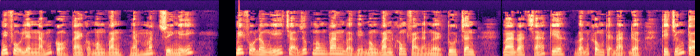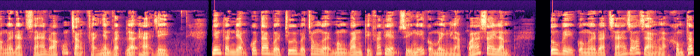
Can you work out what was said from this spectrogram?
Mỹ phụ liền nắm cổ tay của mông văn, nhắm mắt suy nghĩ mỹ phụ đồng ý trợ giúp mông văn bởi vì mông văn không phải là người tu chân, mà đoạt xá kia vẫn không thể đoạt được thì chứng tỏ người đoạt xá đó cũng chẳng phải nhân vật lợi hại gì. Nhưng thần niệm cô ta vừa chui vào trong người mông văn thì phát hiện suy nghĩ của mình là quá sai lầm. Tu vị của người đoạt xá rõ ràng là không thấp,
